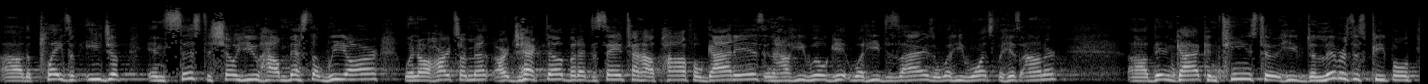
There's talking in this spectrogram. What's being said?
Uh, the plagues of Egypt insist to show you how messed up we are when our hearts are, met, are jacked up, but at the same time, how powerful God is and how He will get what He desires and what He wants for His honor. Uh, then God continues to, He delivers His people.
